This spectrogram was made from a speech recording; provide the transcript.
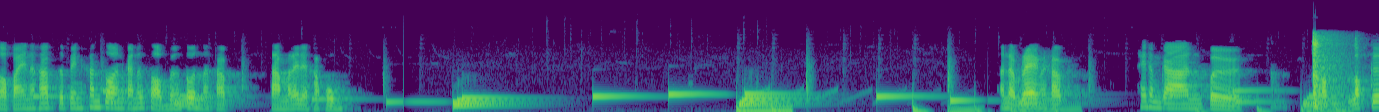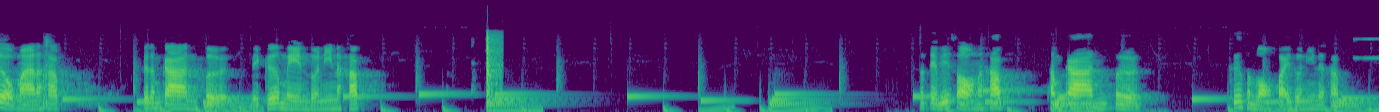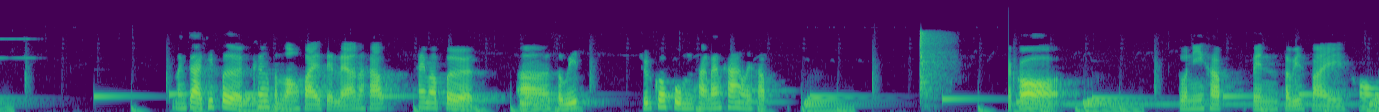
ต่อไปนะครับจะเป็นขั้นตอนการทดสอบเบื้องต้นนะครับ ตามมาได้เลยครับผมอันดับแรกนะครับ ให้ทำการเปิดล็อกเกอร์ออกมานะครับ เพื่อทำการเปิดเบเกอร์เมนตัวนี้นะครับ สเต็ปที่ 2 นะครับทำการเปิดเครื่องสำรองไฟตัวนี้เลยครับ หลังจากที่เปิดเครื่องสำรองไฟเสร็จแล้วนะครับ ให้มาเปิดสวิตช์ชุดควบคุมทางด้านข้างเลยครับ แล้วก็ตัวนี้ครับเป็นสวิตช์ไฟของ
